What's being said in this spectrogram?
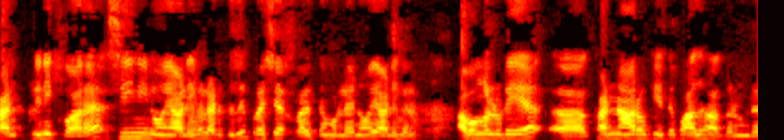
கண் கிளினிக் வர சீனி நோயாளிகள் அடுத்தது ப்ரெஷர் வருத்தம் உள்ள நோயாளிகள் அவங்களுடைய கண் ஆரோக்கியத்தை பாதுகாக்கணுன்ற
